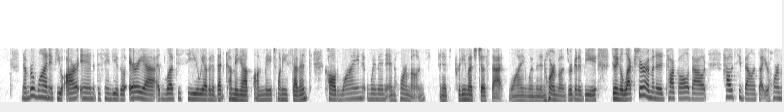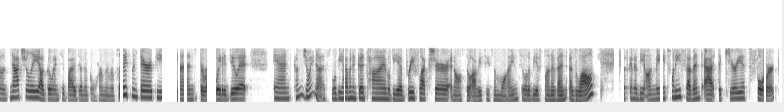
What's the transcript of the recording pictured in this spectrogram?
Number one, if you are in the San Diego area, I'd love to see you. We have an event coming up on May 27th called Wine, Women, and Hormones. And it's pretty much just that wine, women, and hormones. We're going to be doing a lecture. I'm going to talk all about how to balance out your hormones naturally. I'll go into bioidentical hormone replacement therapy the right way to do it. And come join us. We'll be having a good time. It'll be a brief lecture and also obviously some wine. So it'll be a fun event as well. It's going to be on May 27th at the Curious Fork.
